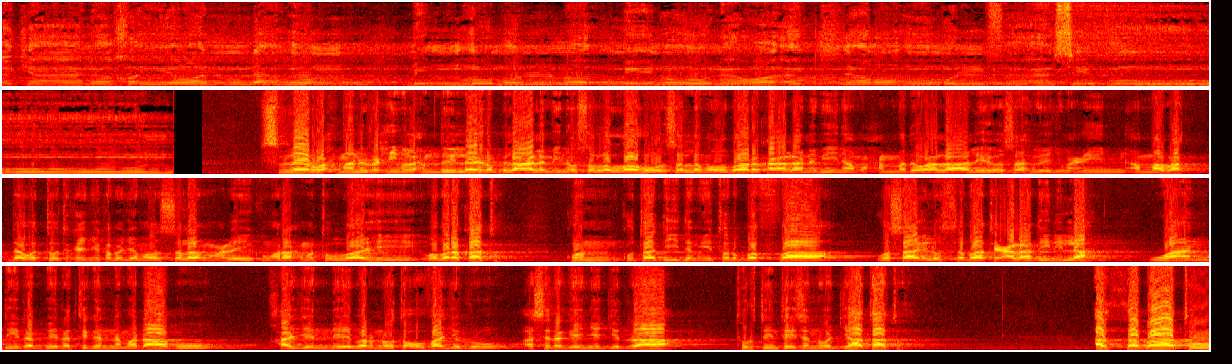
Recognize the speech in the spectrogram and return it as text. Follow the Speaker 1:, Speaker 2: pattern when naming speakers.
Speaker 1: لكان خيرا لهم منهم المؤمنون وأكثرهم الفاسقون.
Speaker 2: بسم الله الرحمن الرحيم. الحمد لله رب العالمين وصلى الله وسلم وبارك على نبينا محمد وعلى آله وصحبه أجمعين. أما بعد دعوتو تكيني كبجمع والسلام عليكم ورحمة الله وبركاته. كن كتا ديدمي تربفا وسائل الثبات على دين الله. وان دي ربي kaa jennee barnoota oofaa jirru asira geenye jirraa turtiin teessan wajji haa taatu. Athabaatu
